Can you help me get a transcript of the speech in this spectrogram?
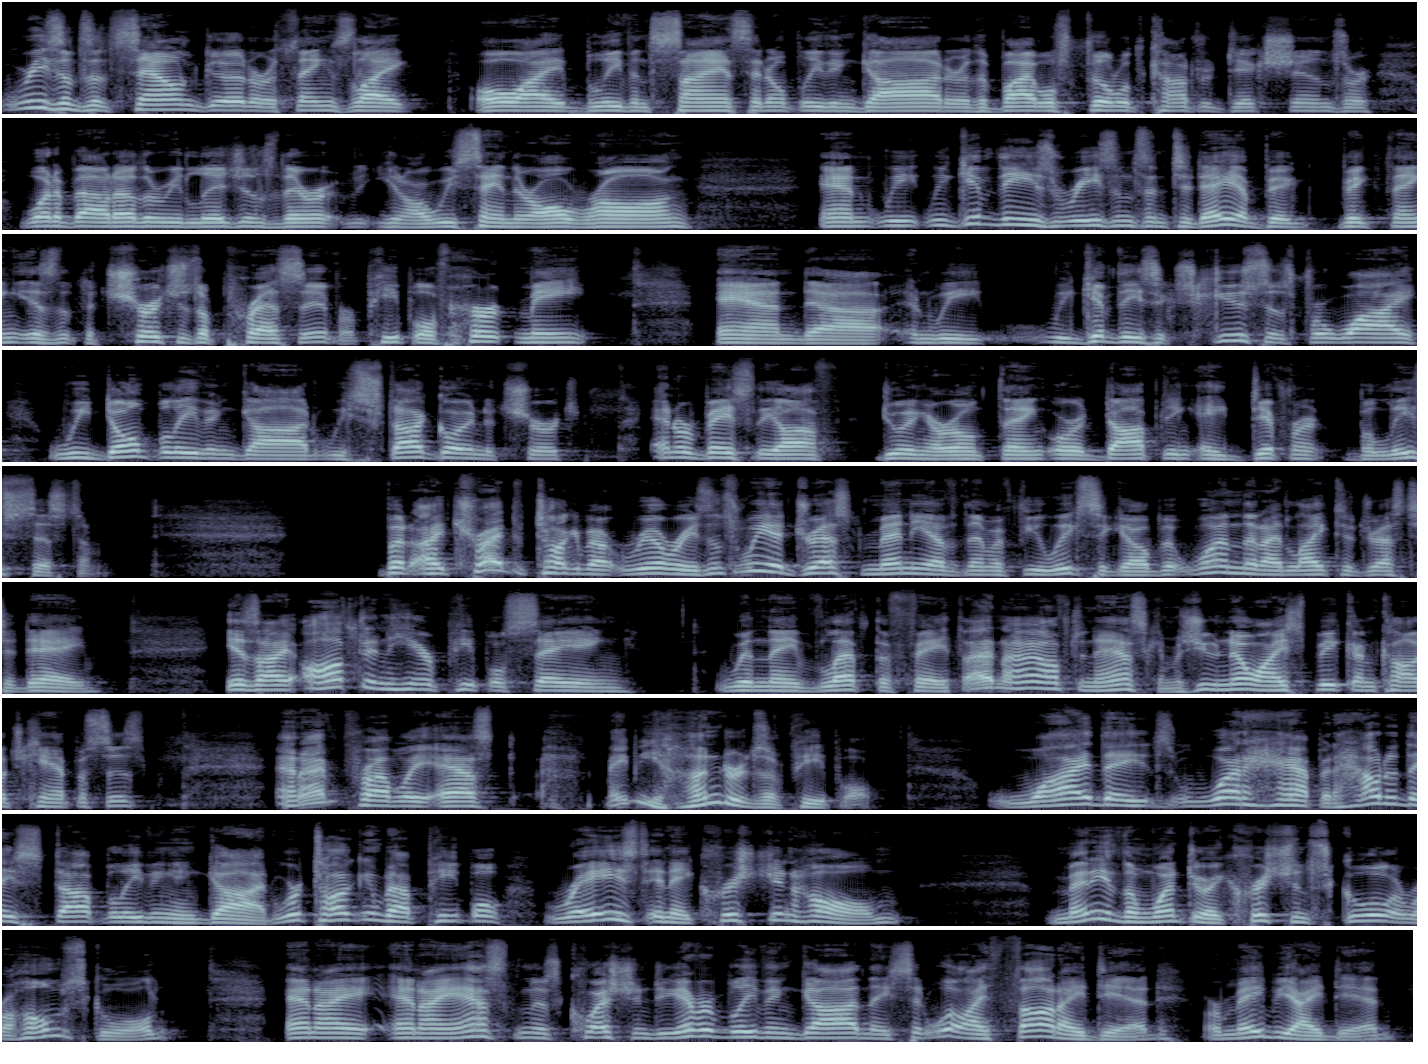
Reasons that sound good are things like, oh, I believe in science, I don't believe in God, or the Bible's filled with contradictions, or what about other religions? They're, you know, are we saying they're all wrong? And we, we give these reasons, and today a big, big thing is that the church is oppressive, or people have hurt me, and uh, and we we give these excuses for why we don't believe in God, we stop going to church, and we're basically off doing our own thing or adopting a different belief system. But I tried to talk about real reasons. We addressed many of them a few weeks ago, but one that I'd like to address today is I often hear people saying when they've left the faith, and I often ask them, as you know, I speak on college campuses, and I've probably asked maybe hundreds of people why they what happened? How did they stop believing in god? We're talking about people raised in a christian home. Many of them went to a christian school or were homeschooled. And i and i asked them this question do you ever believe in god? And they said well i thought i did or maybe i did.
